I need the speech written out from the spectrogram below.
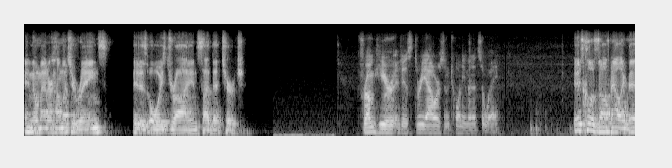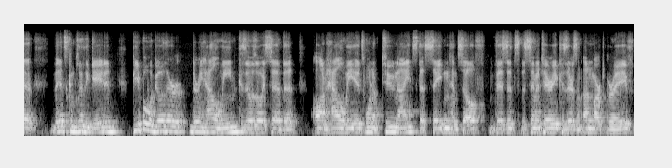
And no matter how much it rains, it is always dry inside that church. From here, it is three hours and 20 minutes away. It's closed off now. Like that, it's completely gated. People would go there during Halloween because it was always said that on Halloween, it's one of two nights that Satan himself visits the cemetery because there's an unmarked grave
